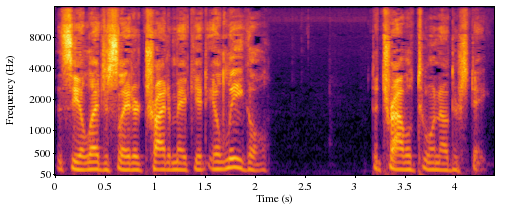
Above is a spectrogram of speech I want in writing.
to see a legislator try to make it illegal to travel to another state.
